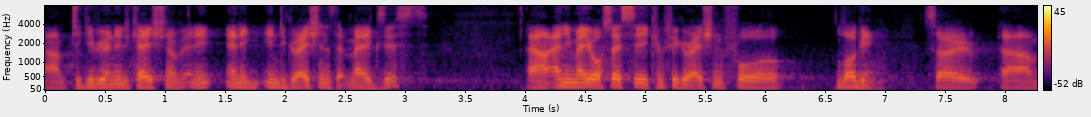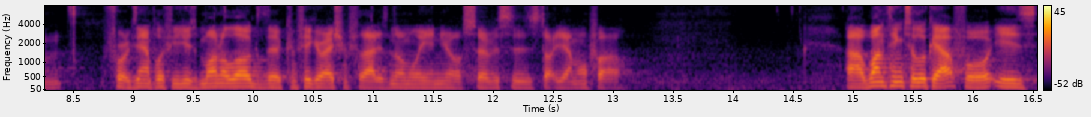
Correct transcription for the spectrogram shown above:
um, to give you an indication of any, any integrations that may exist. Uh, and you may also see configuration for logging. So um, for example, if you use Monolog, the configuration for that is normally in your services.yaml file. Uh, one thing to look out for is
